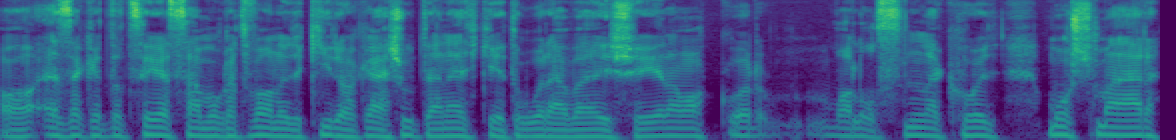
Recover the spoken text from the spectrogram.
a, ezeket a célszámokat van, hogy a kirakás után egy-két órával is érem, akkor valószínűleg, hogy most már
